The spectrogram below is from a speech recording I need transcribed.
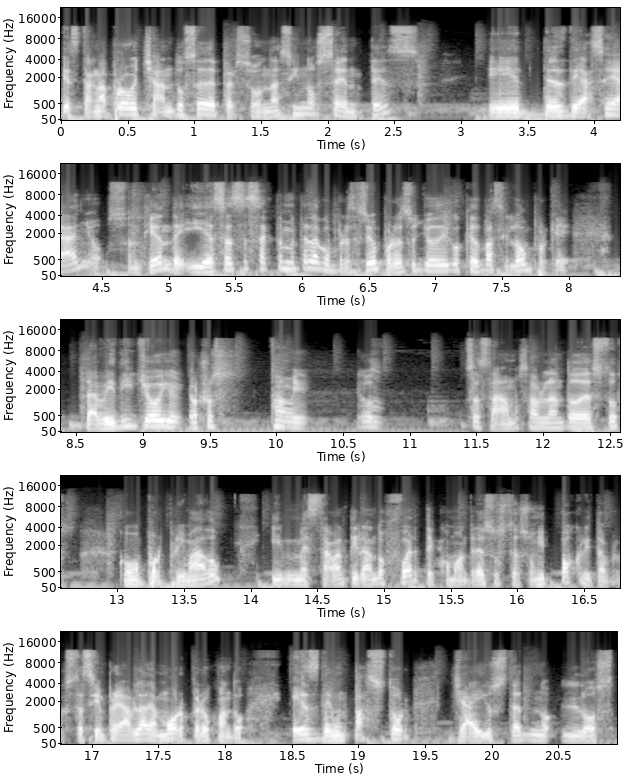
están aprovechándose de personas inocentes eh, desde hace años, ¿entiende? Y esa es exactamente la conversación, por eso yo digo que es vacilón, porque David y yo y otros amigos estábamos hablando de estos como por primado y me estaban tirando fuerte, como Andrés, usted es un hipócrita, porque usted siempre habla de amor, pero cuando es de un pastor, ya ahí usted no los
